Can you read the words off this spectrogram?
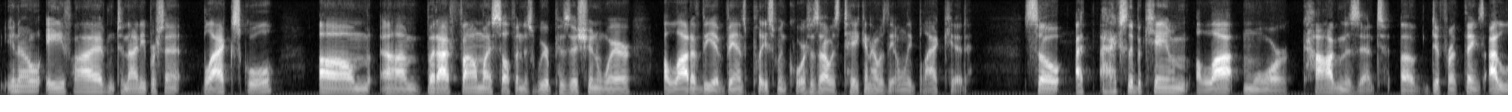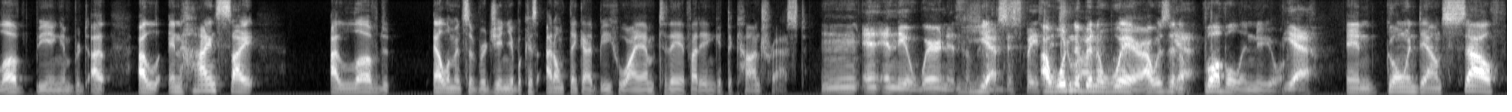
you know, 85 to 90% black school. Um, um, but I found myself in this weird position where a lot of the advanced placement courses I was taking, I was the only black kid. So I, I actually became a lot more cognizant of different things. I loved being in, I, I, in hindsight, I loved elements of Virginia because I don't think I'd be who I am today if I didn't get the contrast. Mm, and, and the awareness. Of Yes, the space. I wouldn't have been aware. I was in Yeah. a bubble in New York. Yeah. And going down south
